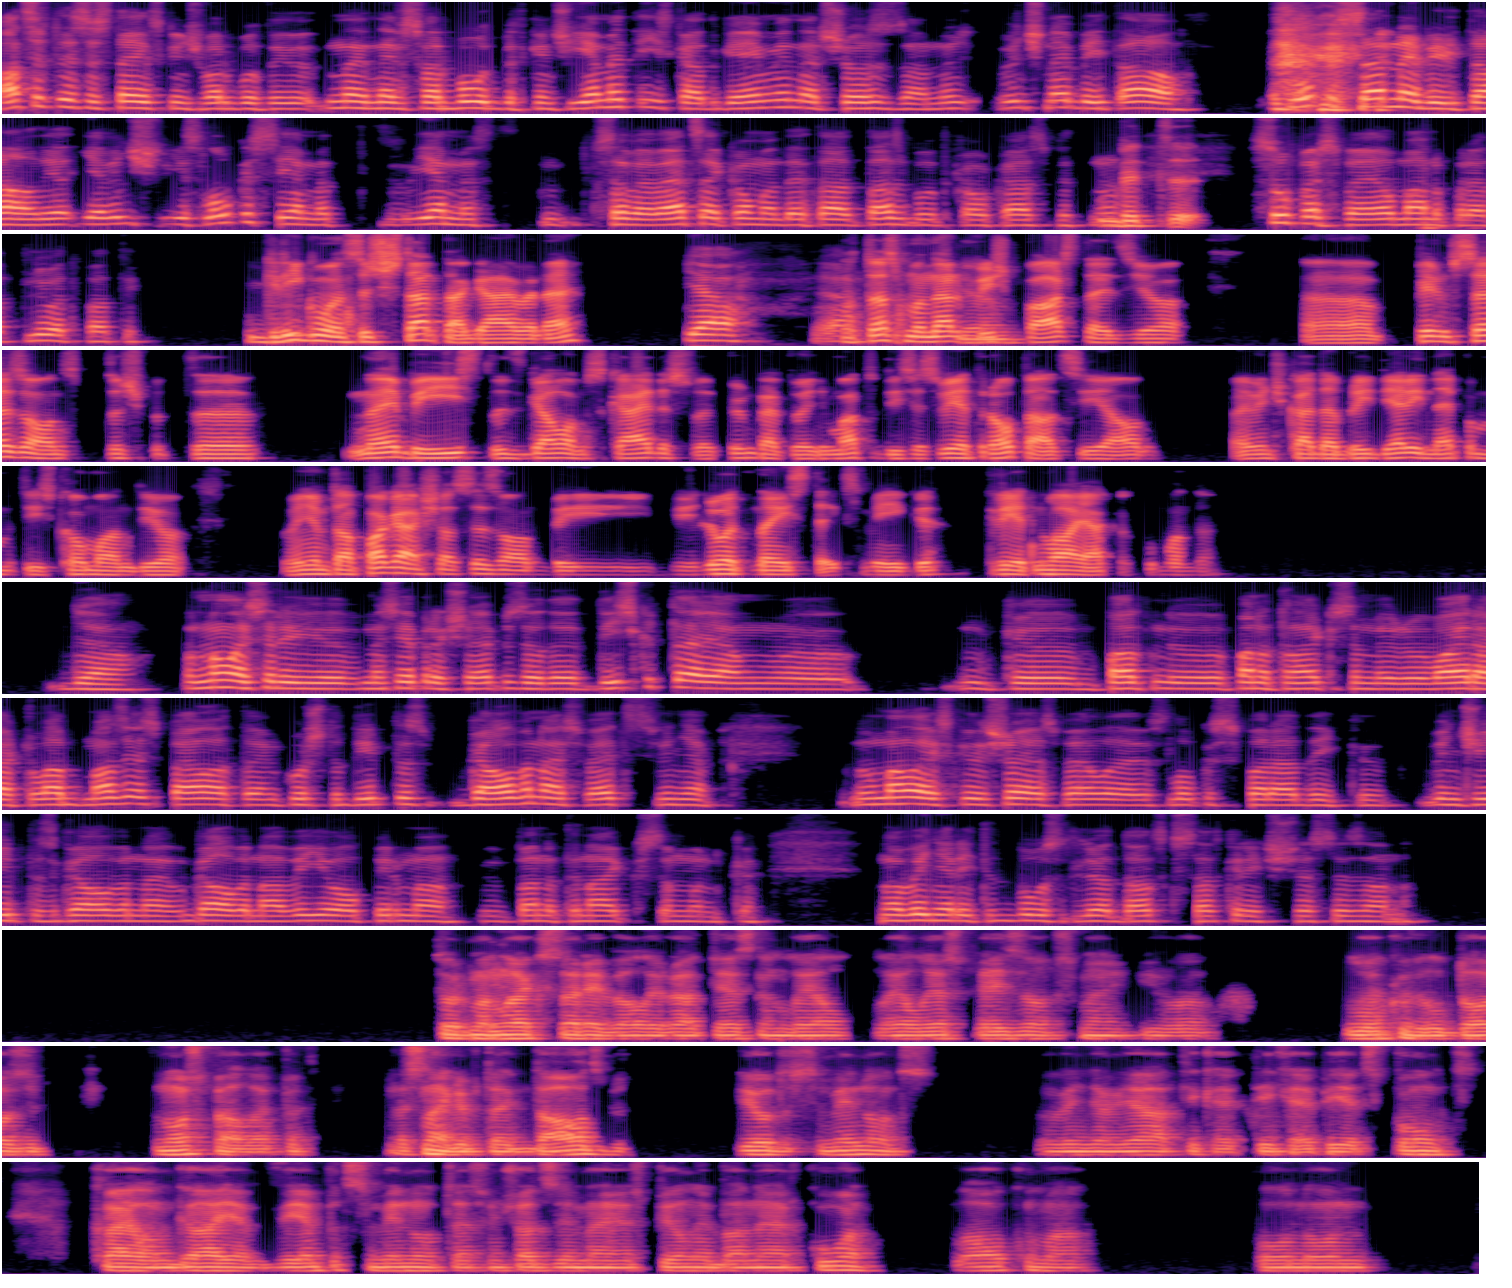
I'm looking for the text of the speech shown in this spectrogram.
Atcerieties, es teicu, ka viņš varbūt, ne, nevis varbūt, bet viņš iemetīs kādu game winneru šo sezonu. Nu, viņš nebija tālu. Lukas arī nebija tālu. Ja, ja viņš, ja Lukas iemet, iemest savai vecajai komandai, tā, tas būtu kaut kas. Bet, nu, bet super spēle, manuprāt, ļoti patīk. Grigons taču startā gāja, vai ne? Jā, tas man arī bija pārsteidz, jo uh, pirms sezonas taču pat uh, nebija īsti līdz galam skaidrs, vai pirmkārt vai viņam atradīsies vieta rotācijā, un vai viņš kādā brīdī arī nepamatīs komandu. Jo viņam tā pagājušā sezona bija, bija ļoti neizteiksmīga, krietni vājāka komandā. jā. Un, man liekas, arī mēs iepriekšējā epizodē diskutējām, uh, ka Panathinaikosam ir vairāk labi mazie spēlētāji, kurš tad ir tas galvenais vecs viņam. Nu, man liekas, ka šajā spēlē Lukas parādīja, ka viņš ir tas galvenā, galvenā viola pirmā Panathinaikosam, un ka no viņa arī būs ļoti daudz, kas atkarīgs šajā sezonā. Tur, man liekas, arī ir diezgan liela, liela iespēja izaugsmē, jo Luka Vildozi nospēlē, bet es negribu teikt daudz, bet 20 minūtes. Viņam jā, tikai, tikai 5 punkti. Kailam Gājam 11 minūtēs viņš atzīmējās pilnībā ne ar ko laukumā. Un, un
